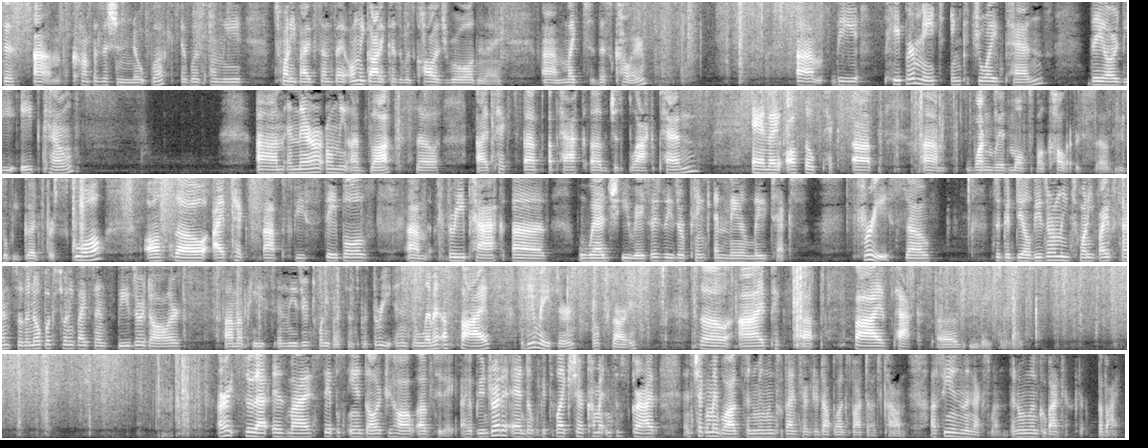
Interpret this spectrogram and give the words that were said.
this um, composition notebook. It was only 25 cents. I only got it because it was college ruled and I um, liked this color. Um, the Paper Mate Ink Joy pens. They are the 8 counts. Um, and they're only a buck, so I picked up a pack of just black pens and I also picked up um, one with multiple colors. So these will be good for school. Also, I picked up the Staples um, three pack of wedge erasers. These are pink and they're latex free. So it's a good deal. These are only 25 cents. So the notebook's 25 cents. These are a dollar um, a piece. And these are 25 cents per three. And it's a limit of five for the erasers. Oh, sorry. So I picked up five packs of erasers. Alright, so that is my Staples and Dollar Tree haul of today. I hope you enjoyed it, and don't forget to like, share, comment, and subscribe, and check out my blog, the New England Coupon Character.blogspot.com. I'll see you in the next one, the New England Coupon Character. Bye-bye.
